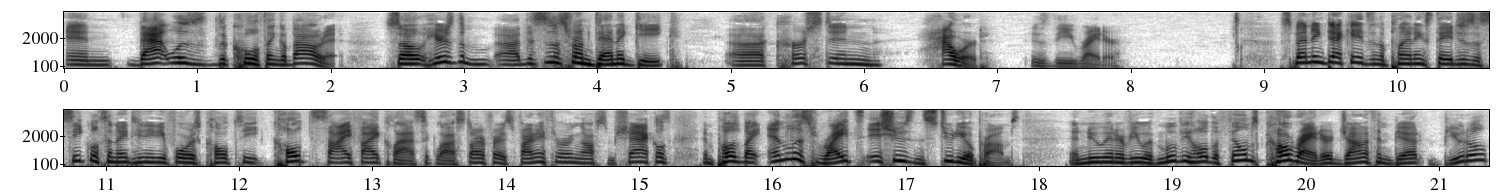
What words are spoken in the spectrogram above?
And that was the cool thing about it. So here's the uh, this is from Den Geek. Uh, Kirsten Howard is the writer. Spending decades in the planning stages, a sequel to 1984's culty, cult sci-fi classic Last Starfighter is finally throwing off some shackles imposed by endless rights issues and studio problems. A new interview with Moviehole, the film's co-writer Jonathan Butel,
